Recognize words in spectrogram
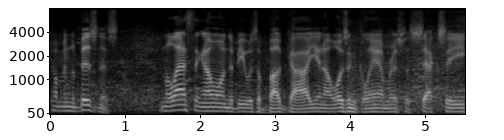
come in the business? And the last thing I wanted to be was a bug guy. You know, it wasn't glamorous or sexy.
